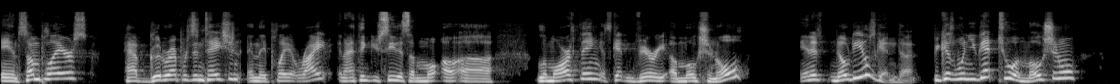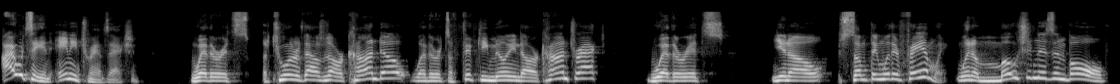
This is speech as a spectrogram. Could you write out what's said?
And some players have good representation and they play it right. And I think you see this uh, uh, Lamar thing. It's getting very emotional, and it's no deals getting done because when you get too emotional, I would say in any transaction, whether it's a two hundred thousand dollar condo, whether it's a fifty million dollar contract, whether it's you know something with your family, when emotion is involved,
